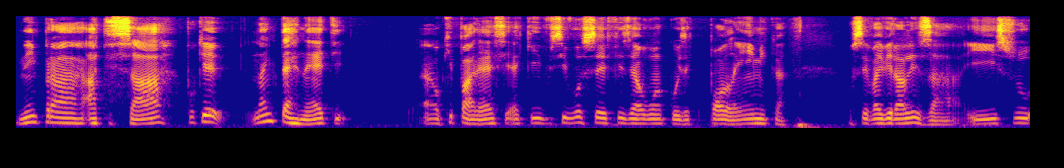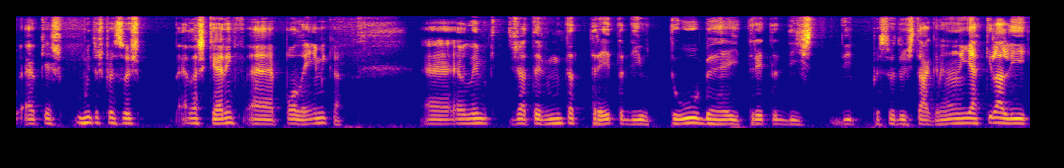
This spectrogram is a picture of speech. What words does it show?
nem para atiçar, porque na internet é, o que parece é que se você fizer alguma coisa polêmica, você vai viralizar. E isso é o que as, muitas pessoas elas querem é, polêmica. É, eu lembro que já teve muita treta de youtuber e treta de, de pessoas do Instagram, e aquilo ali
